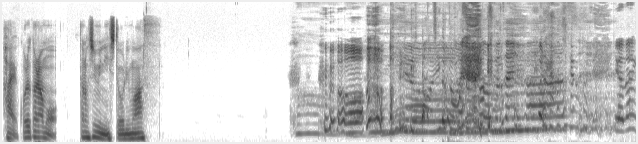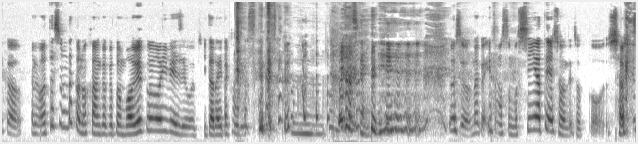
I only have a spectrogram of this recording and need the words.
はい、これからも楽しみにしております。おーありがとうございます。いや、なんか、あの私の中の感覚と真逆のイメージをいただいた感じがするんですけど。うん確かに。どうしよう。なんかいつもその深夜テンションでちょっと喋って。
